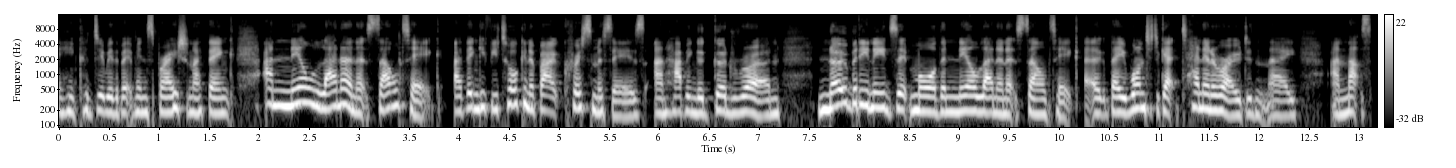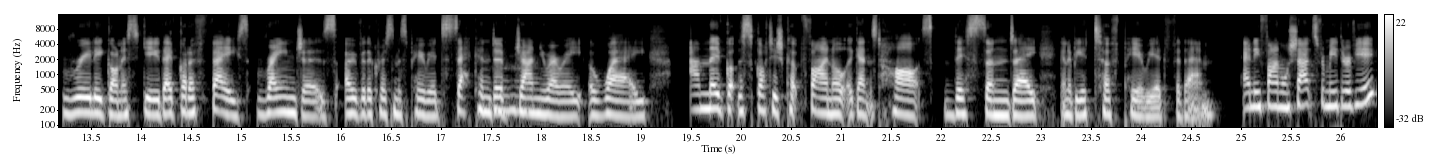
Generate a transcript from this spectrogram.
He could do with a bit of inspiration, I think. And Neil Lennon at Celtic. I think if you're talking about Christmases and having a good run, nobody needs it more than Neil Lennon at Celtic. Uh, they wanted to get 10 in a row, didn't they? And that's really gone askew. They've got to face Rangers over the Christmas period, 2nd of mm-hmm. January away and they've got the Scottish Cup final against Hearts this Sunday. Going to be a tough period for them. Any final shouts from either of you?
